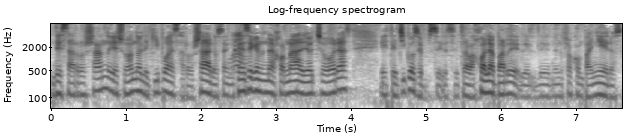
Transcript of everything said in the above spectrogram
desarrollando y ayudando al equipo a desarrollar. O sea, imagínense que en una jornada de ocho horas este el chico se, se- se trabajó a la par de, de- de- de nuestros compañeros.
